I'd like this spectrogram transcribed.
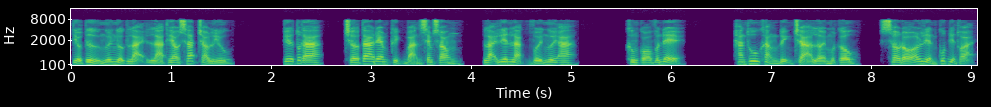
Tiểu tử ngươi ngược lại là theo sát trào lưu. Kia tốt ta, chờ ta đem kịch bản xem xong, lại liên lạc với ngươi a. Không có vấn đề. Hàn thu khẳng định trả lời một câu, sau đó liền cúp điện thoại.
